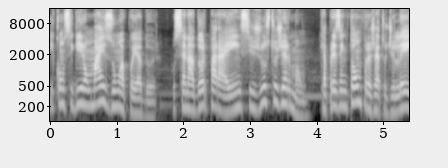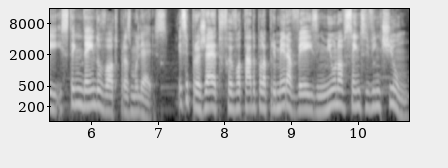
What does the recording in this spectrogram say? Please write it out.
e conseguiram mais um apoiador, o senador paraense Justo Germão, que apresentou um projeto de lei estendendo o voto para as mulheres. Esse projeto foi votado pela primeira vez em 1921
